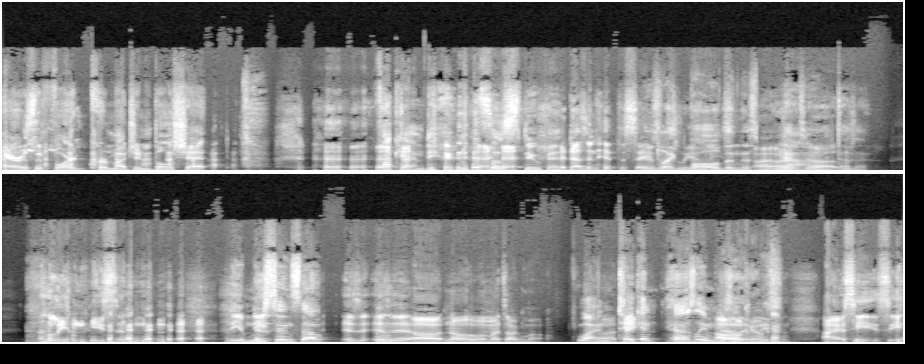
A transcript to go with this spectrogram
Harrison Ford curmudgeon bullshit. Fuck him, dude. That's so stupid. It stupid. doesn't hit the same. He was, as like, Liam bald Neeson. in this Uh, movie, or, too. uh, it doesn't. Liam Neeson. Liam Neeson's though. is it? Is it? Uh, no. Who am I talking about? What? in Uh, Taken? Taken. Yeah, that's Liam Oh, Neeson. Liam okay. Neeson. okay. I see. See,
